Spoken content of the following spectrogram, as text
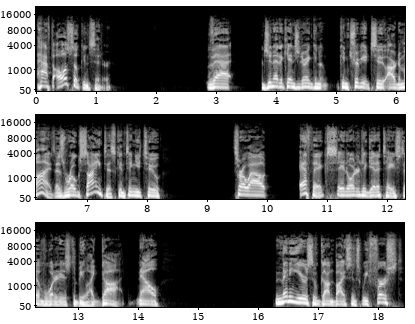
have to also consider that genetic engineering can contribute to our demise as rogue scientists continue to throw out ethics in order to get a taste of what it is to be like God. Now, many years have gone by since we first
